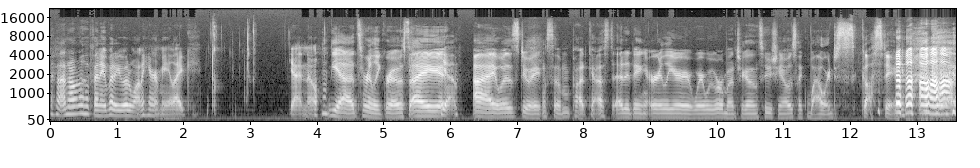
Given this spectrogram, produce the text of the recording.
And I don't know if anybody would want to hear me like. Yeah, no. Yeah, it's really gross. I Yeah. I was doing some podcast editing earlier where we were munching on sushi. I was like, "Wow, we're disgusting." I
